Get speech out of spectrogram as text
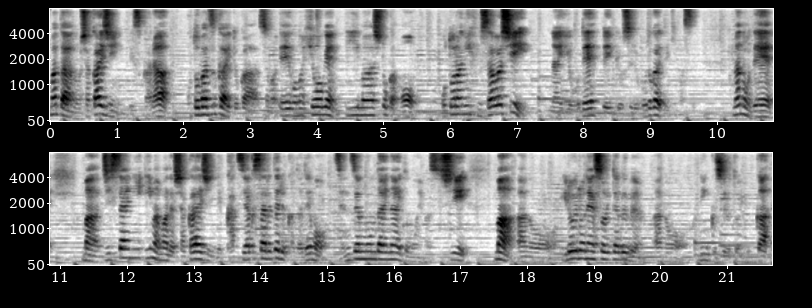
またあの社会人ですから言葉遣いとかその英語の表現言い回しとかも大人にふさわしい内容で勉強することができます。なのでまあ実際に今まだ社会人で活躍されてる方でも全然問題ないと思いますしまああのいろいろねそういった部分あのリンクするというか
